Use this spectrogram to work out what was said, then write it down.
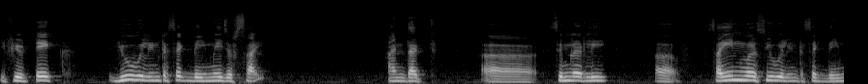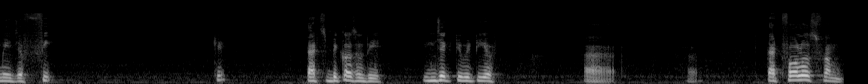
if you take u will intersect the image of psi and that uh, similarly uh, psi inverse u will intersect the image of phi okay? That is because of the injectivity of uh, uh, that follows from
